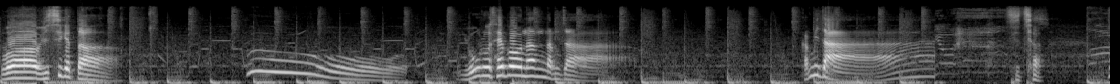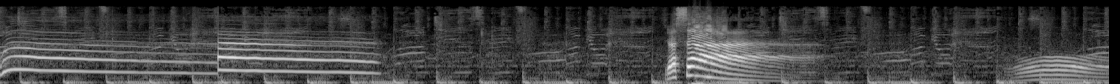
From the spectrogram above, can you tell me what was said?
와, 미치겠다! 후, 요로 세번 하는 남자. 갑니다. 진짜. 여섯. 오.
